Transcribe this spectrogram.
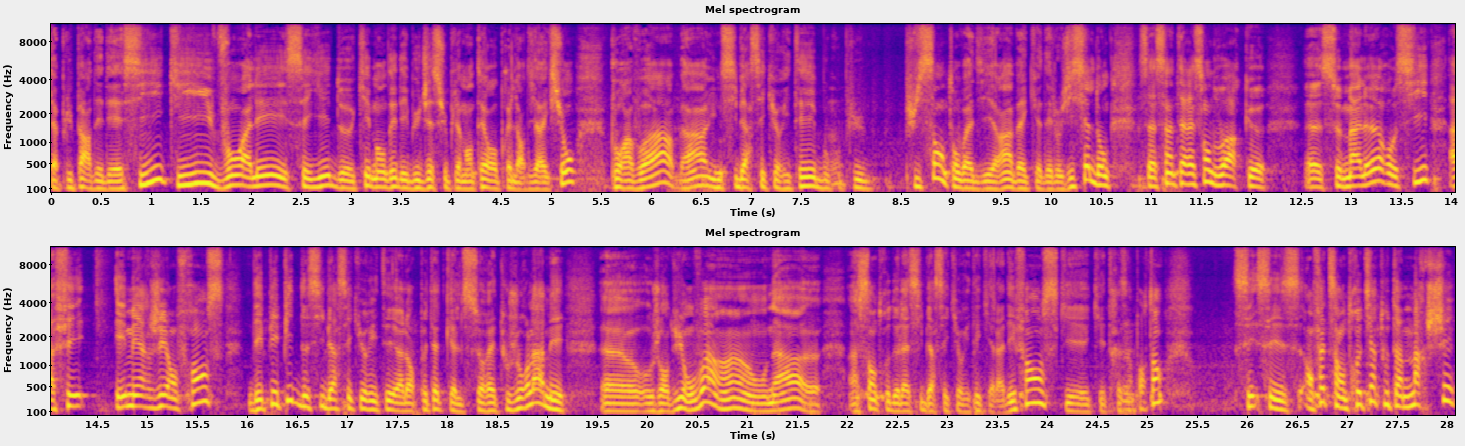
la plupart des DSI qui vont aller essayer de quémander des budgets supplémentaires auprès de leur direction pour avoir ben, une cybersécurité beaucoup plus puissante, on va dire, hein, avec des logiciels. Donc, c'est assez intéressant de voir que euh, ce malheur aussi a fait émerger en France des pépites de cybersécurité. Alors peut-être qu'elles seraient toujours là, mais euh, aujourd'hui on voit, hein, on a euh, un centre de la cybersécurité qui est à la défense, qui est, qui est très mmh. important. C'est, en fait, ça entretient tout un marché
